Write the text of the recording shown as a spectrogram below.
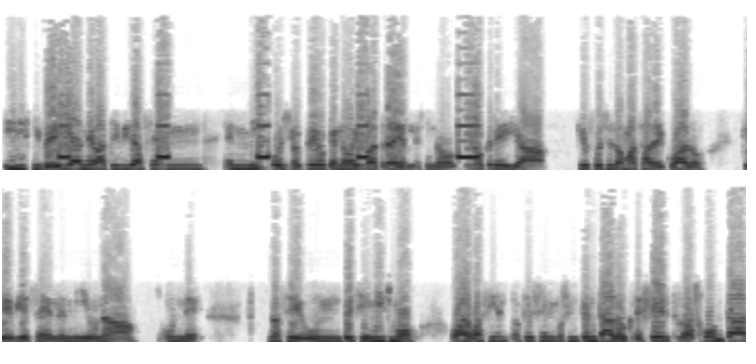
y si veía negatividad en, en mí, pues yo creo que no iba a traerles, no, no creía que fuese lo más adecuado, que viesen en mí una, un, no sé, un pesimismo o algo así, entonces hemos intentado crecer todas juntas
